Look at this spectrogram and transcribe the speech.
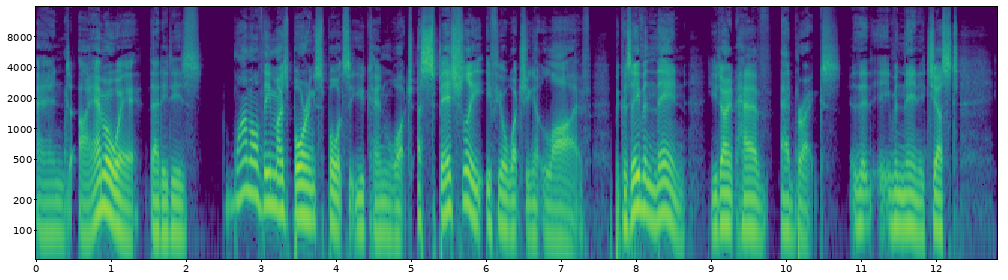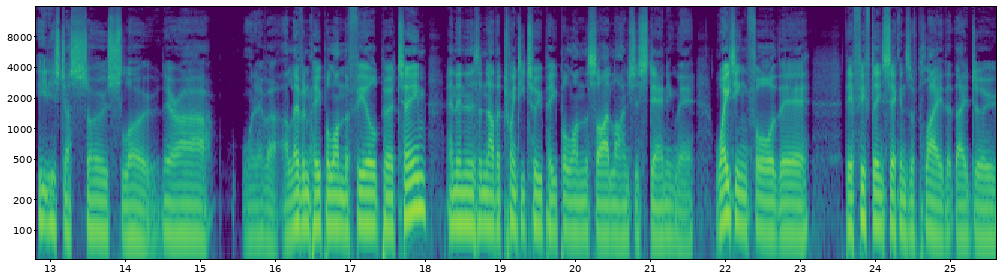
And I am aware that it is one of the most boring sports that you can watch, especially if you're watching it live. Because even then, you don't have ad breaks. Even then, it just it is just so slow. There are whatever 11 people on the field per team and then there's another 22 people on the sidelines just standing there waiting for their their 15 seconds of play that they do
